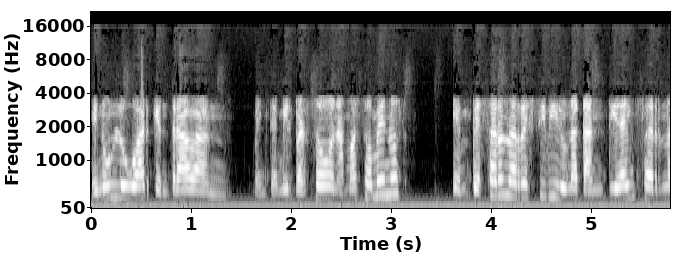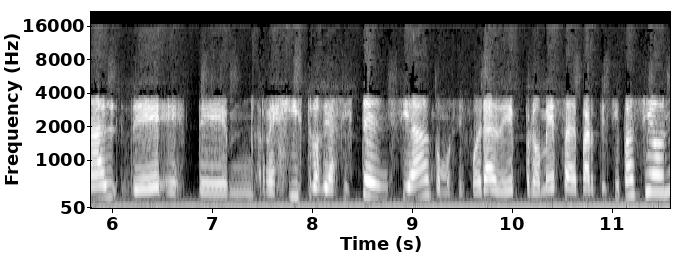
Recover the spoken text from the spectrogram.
en un lugar que entraban 20.000 personas más o menos. Empezaron a recibir una cantidad infernal de este, registros de asistencia, como si fuera de promesa de participación.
